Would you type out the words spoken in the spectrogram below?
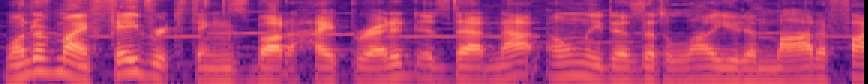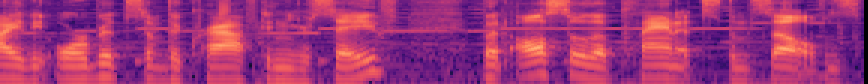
One of my favorite things about HyperEdit is that not only does it allow you to modify the orbits of the craft in your save, but also the planets themselves.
